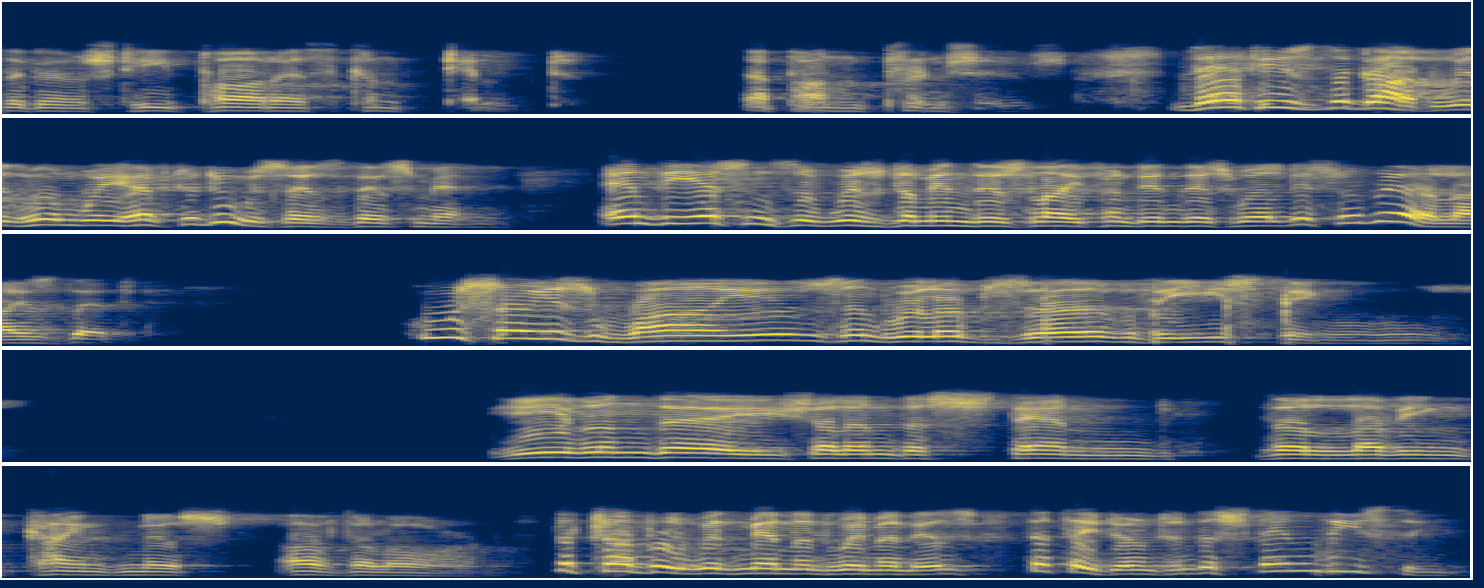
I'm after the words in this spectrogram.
the ghost. He poureth contempt upon princes. That is the God with whom we have to do, says this man. And the essence of wisdom in this life and in this world is to realize that whoso is wise and will observe these things, even they shall understand the loving kindness of the Lord. The trouble with men and women is that they don't understand these things.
